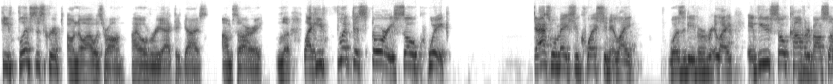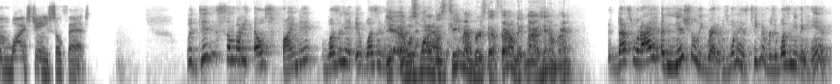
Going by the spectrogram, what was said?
he flips the script. Oh no, I was wrong. I overreacted, guys. I'm sorry. Look, like he flipped his story so quick that's what makes you question it. Like, was it even re- like if you're so confident about something, why change so fast? But didn't somebody else find it? Wasn't it? It wasn't. Yeah, him it was one of his it. team members that found it, not him, right? That's what I initially read. It was one of his team members. It wasn't even him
